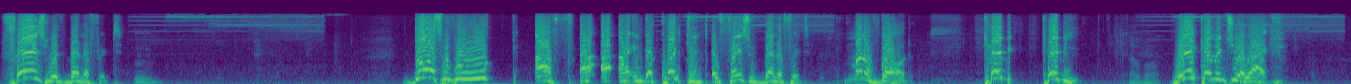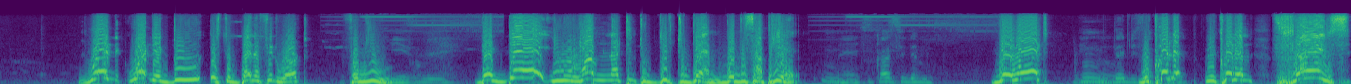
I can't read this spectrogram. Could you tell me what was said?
friends with benefit Mm. those people who are, are, are, are in the content of friends with benefit man of god kb kb Suffer. when they come into your life what what they do is to benefit what from you You. the day you will have nothing to give to them they disappear Yes. You can't see them. they what Mm, they we call them disappear. we call them friends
